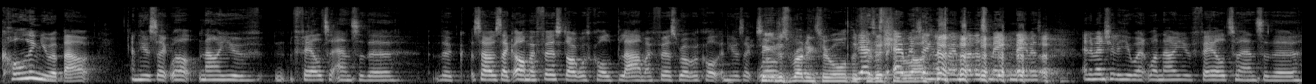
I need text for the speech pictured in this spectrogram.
calling you about." And he was like, "Well, now you've failed to answer the." The, so I was like, oh, my first dog was called blah, my first robot called, and he was like, so well, you're just running through all the yeah, just everything like my mother's maiden name is. And eventually he went, well, now you failed to answer the.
